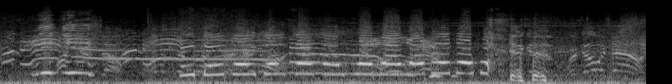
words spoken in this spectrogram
Watch yourself! Negative. We're going down.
